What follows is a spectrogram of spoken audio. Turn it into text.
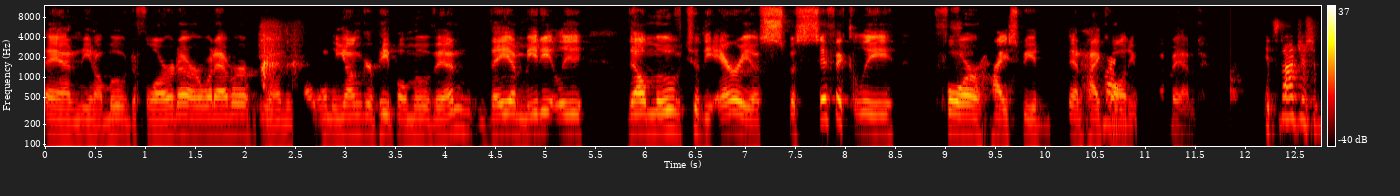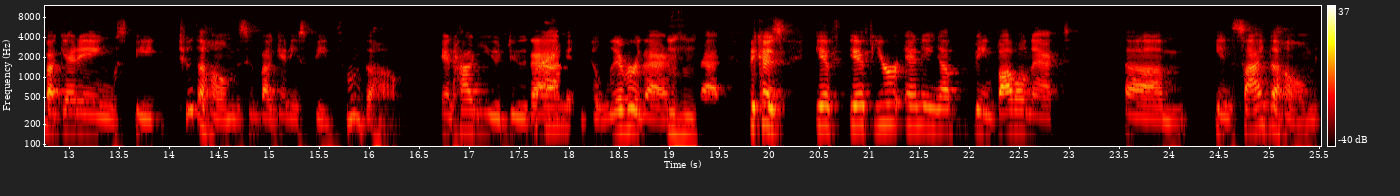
and you know move to Florida or whatever, you know, the, when the younger people move in, they immediately they'll move to the area specifically for high speed and high quality right. broadband. It's not just about getting speed to the home, it's about getting speed through the home. And how do you do that right. and deliver that, mm-hmm. that because if if you're ending up being bottlenecked um, inside the home,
